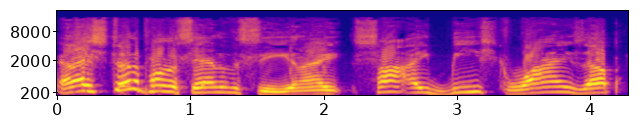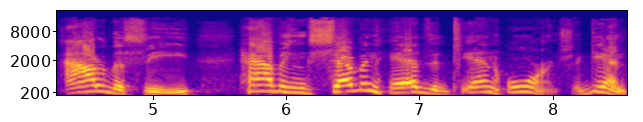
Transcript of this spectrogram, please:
And I stood upon the sand of the sea, and I saw a beast rise up out of the sea, having seven heads and ten horns. Again,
